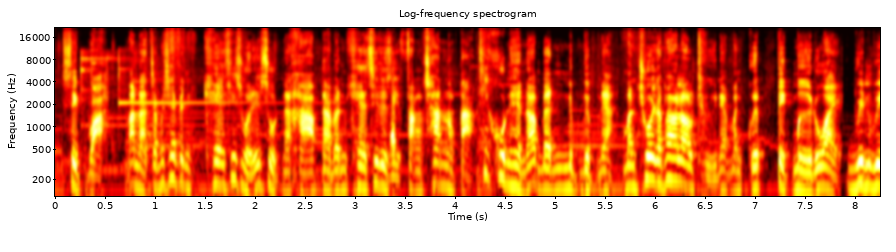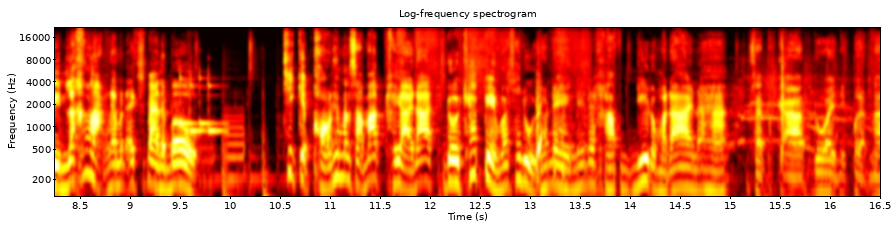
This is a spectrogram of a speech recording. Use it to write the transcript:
10 ว่ะ มันอาจจะไม่ใช่เป็นเคสที่สวยที่สุดนะครับ แต่เป็นเคสที่ดูสีฟังก์ชันต่างๆ ที่คุณเห็นว่าเป็นหนึบๆเนี่ยมันช่วยทำให้เราถือเนี่ยมันกริปติดมือด้วยวินวินและข้างหลังเนี่ยมัน expandable ที่เก็บของที่มันสามารถขยายได้ โดยแค่เปลี่ยนวัสดุเท่านั้นเองนี่นะครับ ยืดออกมาได้นะฮะใส่ปากกาด้วยนี่เปิดมา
